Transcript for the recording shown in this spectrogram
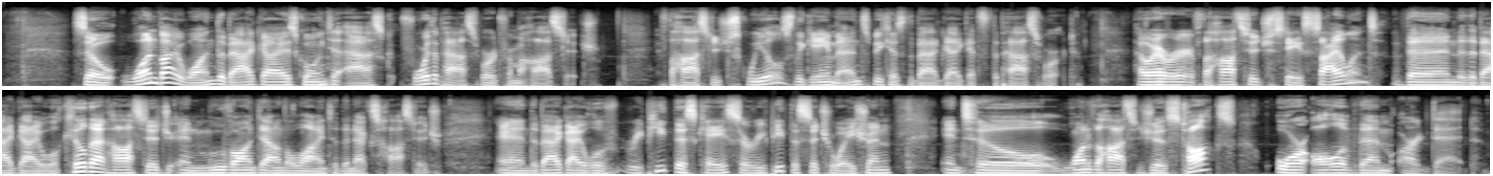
So, one by one, the bad guy is going to ask for the password from a hostage. If the hostage squeals, the game ends because the bad guy gets the password. However, if the hostage stays silent, then the bad guy will kill that hostage and move on down the line to the next hostage. And the bad guy will repeat this case or repeat the situation until one of the hostages talks or all of them are dead.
